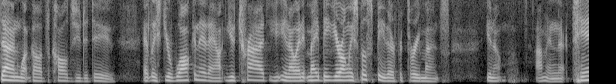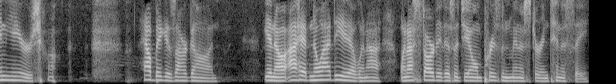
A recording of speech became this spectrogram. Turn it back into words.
done what God's called you to do. At least you're walking it out. You tried, you, you know, and it may be you're only supposed to be there for three months. You know, I'm in there 10 years. How big is our God? You know, I had no idea when I when I started as a jail and prison minister in Tennessee.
